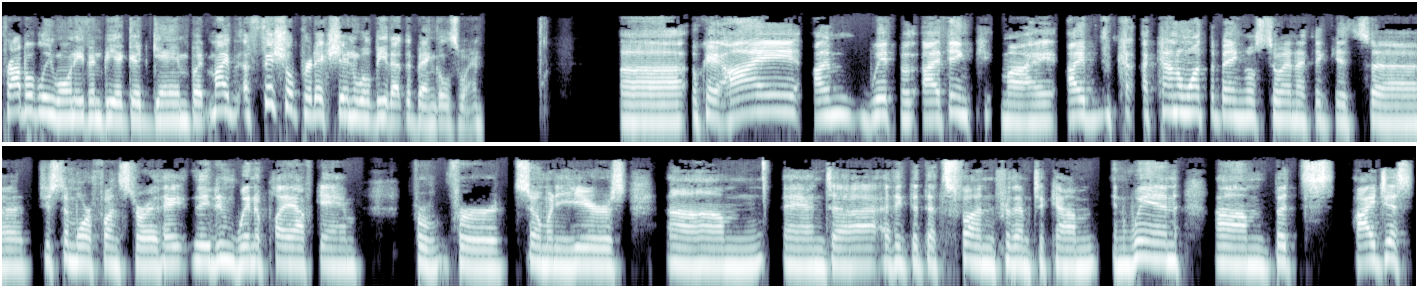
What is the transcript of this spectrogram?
probably won't even be a good game. But my official prediction will be that the Bengals win. Uh, okay, I I'm with. I think my I I kind of want the Bengals to win. I think it's uh just a more fun story. They they didn't win a playoff game for for so many years, um, and uh, I think that that's fun for them to come and win. Um, but I just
